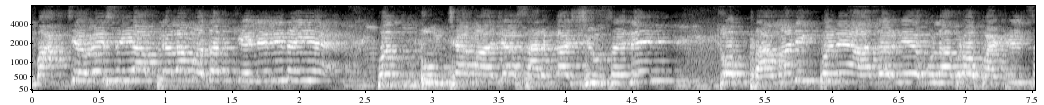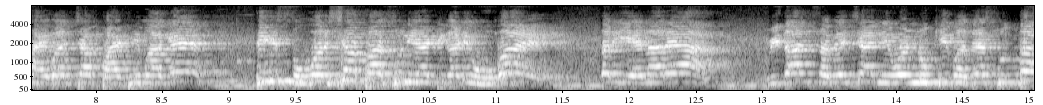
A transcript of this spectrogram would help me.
मागच्या वेळेसही आपल्याला मदत केलेली नाहीये. पण तुमच्या माझ्यासारखा शिवसैनिक जो प्रामाणिकपणे आदरणीय गुलाबराव पाटील साहेबांच्या पाठीमागे तीस वर्षापासून या ठिकाणी उभा आहे तर येणाऱ्या विधानसभेच्या निवडणुकीमध्ये सुद्धा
